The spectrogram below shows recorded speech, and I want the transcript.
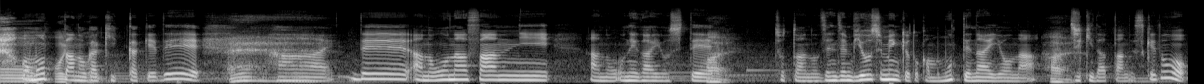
思ったのがきっかけで、はいであのオーナーさんにあのお願いをして、はい、ちょっとあの全然美容師免許とかも持ってないような時期だったんですけど、はい、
